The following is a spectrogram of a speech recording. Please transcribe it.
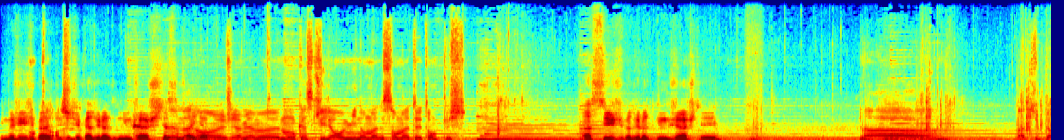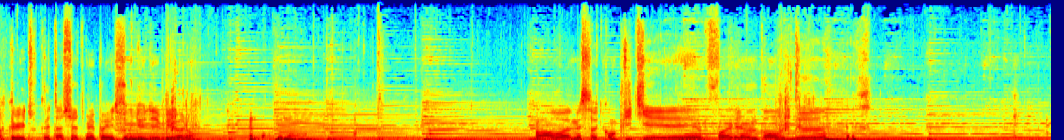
Imagine j'ai perdu, perdu la tenue que j'ai achetée sans bah non, j'ai même euh, mon casque il est remis dans ma, sur ma tête en plus. Ah si, j'ai perdu la tenue que j'ai achetée. Ah. Bah tu perds que les trucs que t'achètes mais pas les trucs du début alors. Hein. Ah ouais mais ça va être compliqué. j'ai même pas envie de.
